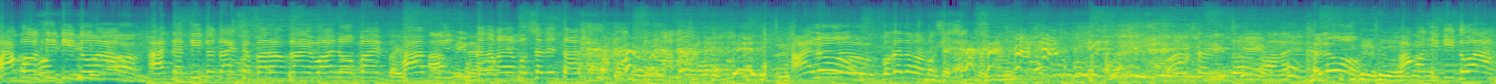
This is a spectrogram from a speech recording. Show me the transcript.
ako si Tito Wang. At nandito tayo sa Barangay 105. Happy. Ka na kaya magsalita. Hello, Baka na nga. Magsalita, Hello, ako si Tito Ang.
